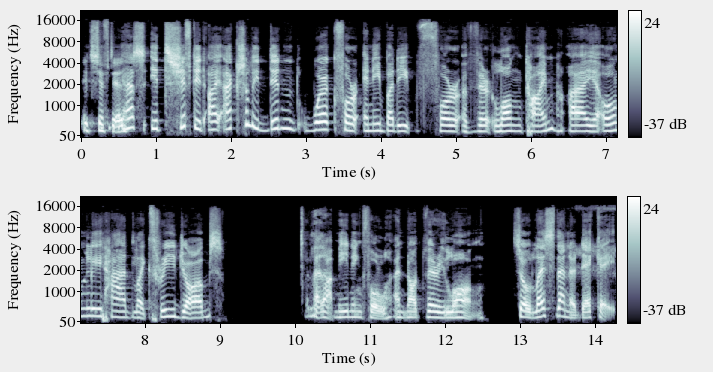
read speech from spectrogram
it shifted. Yes, it shifted. I actually didn't work for anybody for a very long time. I only had like three jobs, not meaningful and not very long. So less than a decade.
